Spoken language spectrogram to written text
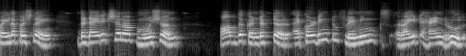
पहिला प्रश्न आहे the direction of motion of the conductor according to Fleming's right hand rule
